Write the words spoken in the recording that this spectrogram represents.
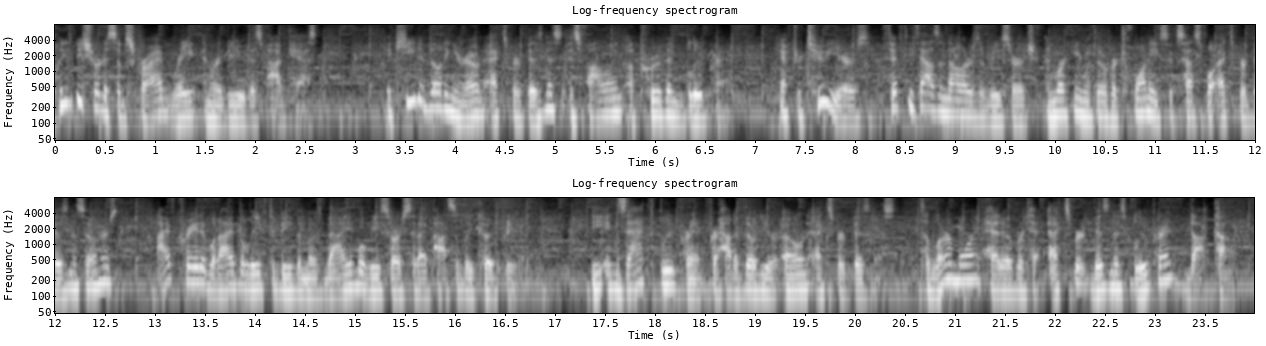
please be sure to subscribe, rate, and review this podcast. The key to building your own expert business is following a proven blueprint. After two years, $50,000 of research, and working with over 20 successful expert business owners, I've created what I believe to be the most valuable resource that I possibly could for you the exact blueprint for how to build your own expert business. To learn more, head over to expertbusinessblueprint.com.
